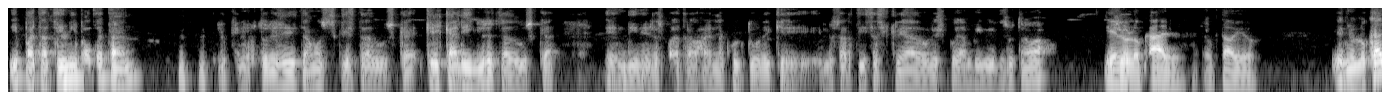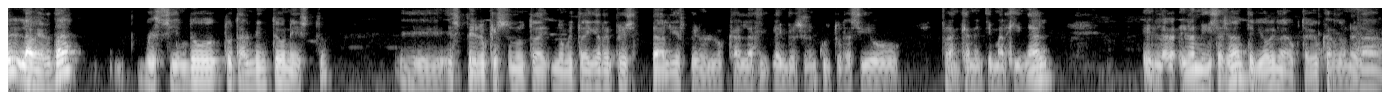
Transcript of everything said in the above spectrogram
y patatín y patatán, lo que nosotros necesitamos es que se traduzca, que el cariño se traduzca en dineros para trabajar en la cultura y que los artistas y creadores puedan vivir de su trabajo. Y en lo local, Octavio. En lo local, la verdad, pues siendo totalmente honesto, eh, espero que esto no, no, me traiga represalias, pero en local la, inversión en cultura ha sido francamente marginal. En la, administración anterior, en la de Octavio Cardona, era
